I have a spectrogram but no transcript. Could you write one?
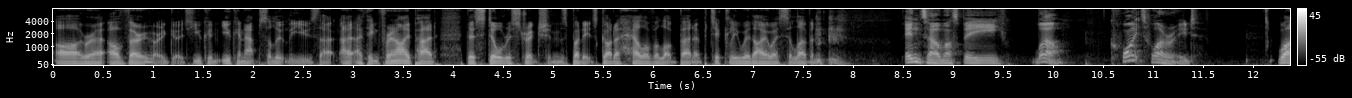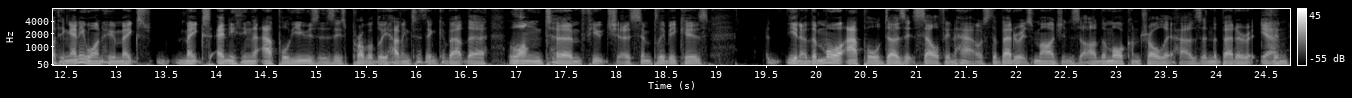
are uh, are very very good. You can you can absolutely use that. I, I think for an iPad, there's still restrictions, but it's got a hell of a lot better, particularly with iOS 11. Intel must be well quite worried. Well, I think anyone who makes makes anything that Apple uses is probably having to think about their long term future, simply because. You know, the more Apple does itself in house, the better its margins are, the more control it has, and the better it Yeah. can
